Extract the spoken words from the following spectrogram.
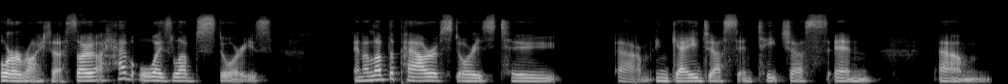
or a writer. So I have always loved stories. And I love the power of stories to um, engage us and teach us. And um,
